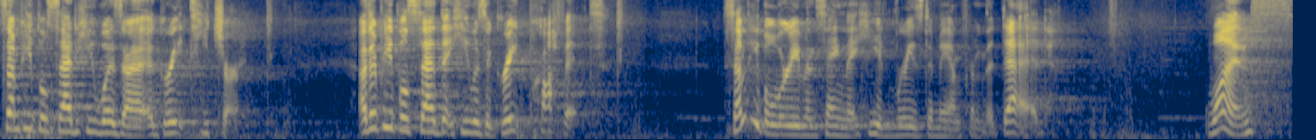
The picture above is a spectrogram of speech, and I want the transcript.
Some people said he was a, a great teacher. Other people said that he was a great prophet. Some people were even saying that he had raised a man from the dead. Once,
